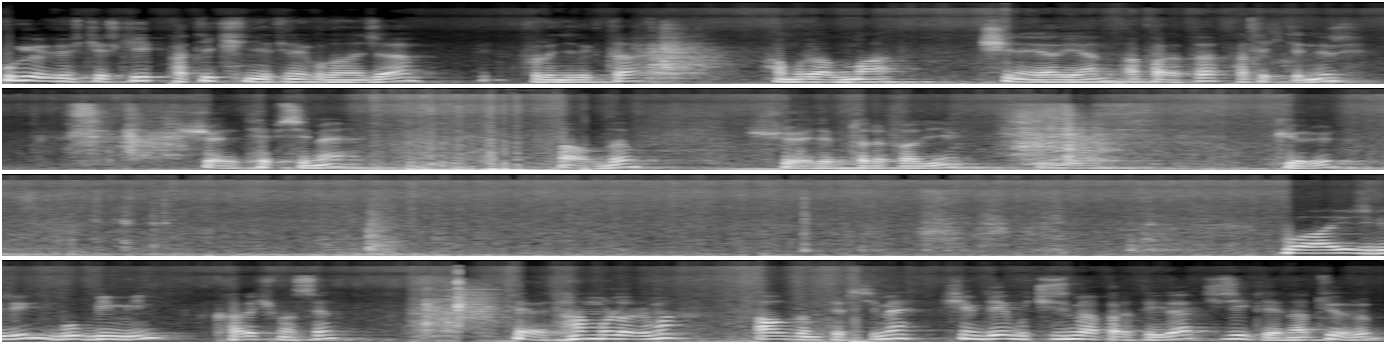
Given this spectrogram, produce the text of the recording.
Bu gördüğünüz keskiyi patik niyetine kullanacağım. Fırıncılıkta hamur alma işine yarayan aparata patik denir. Şöyle tepsime aldım. Şöyle bu tarafa alayım. Şöyle görün. Bu A101'in, bu BİM'in karışmasın. Evet hamurlarımı aldım tepsime. Şimdi bu çizme aparatıyla çiziklerini atıyorum.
